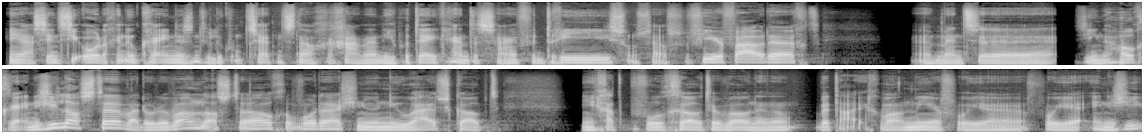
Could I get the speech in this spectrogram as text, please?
En ja, sinds die oorlog in Oekraïne is natuurlijk ontzettend snel gegaan. En de hypotheekrentes zijn verdrie, soms zelfs verviervoudigd. Uh, mensen zien hogere energielasten, waardoor de woonlasten hoger worden. Als je nu een nieuw huis koopt en je gaat bijvoorbeeld groter wonen, dan betaal je gewoon meer voor je, voor je energie.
